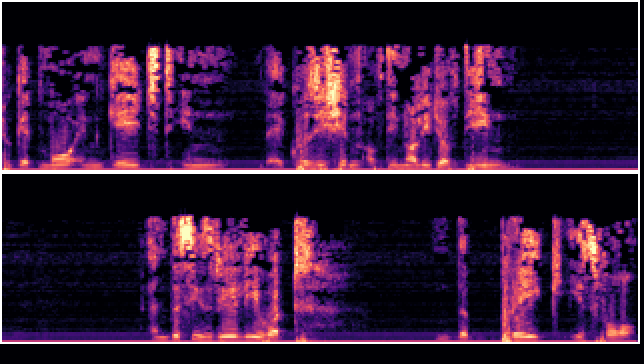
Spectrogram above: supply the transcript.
to get more engaged in the acquisition of the knowledge of deen. And this is really what the break is for.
